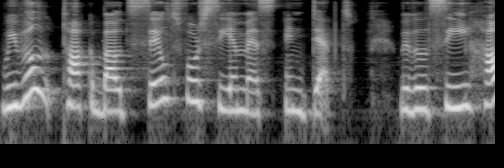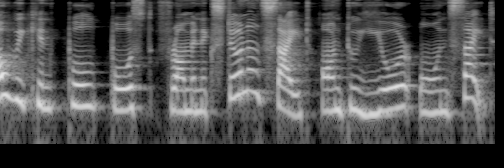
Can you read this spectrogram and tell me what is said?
we will talk about Salesforce CMS in depth we will see how we can pull post from an external site onto your own site.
